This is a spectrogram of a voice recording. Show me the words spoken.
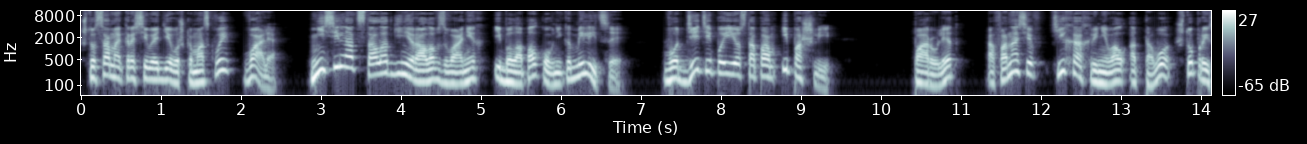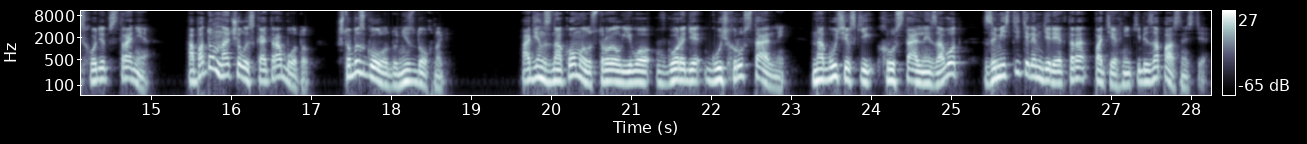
что самая красивая девушка Москвы, Валя, не сильно отстала от генерала в званиях и была полковником милиции. Вот дети по ее стопам и пошли. Пару лет Афанасьев тихо охреневал от того, что происходит в стране, а потом начал искать работу, чтобы с голоду не сдохнуть. Один знакомый устроил его в городе Гусь-Хрустальный, на Гусевский хрустальный завод заместителем директора по технике безопасности.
